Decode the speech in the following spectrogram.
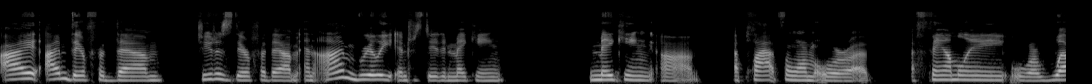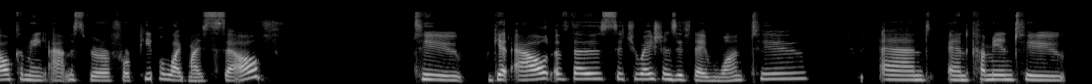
I I'm there for them Judah's there for them and I'm really interested in making making uh, a platform or a, a family or welcoming atmosphere for people like myself to get out of those situations if they want to and and come into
